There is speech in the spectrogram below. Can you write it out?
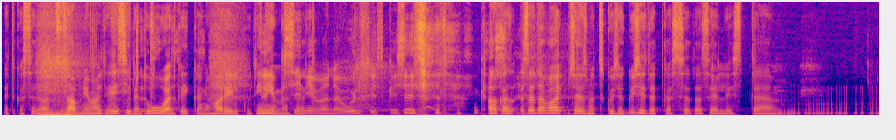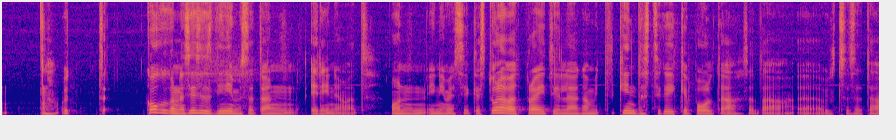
et kas seda üldse saab niimoodi esile tuua, et kõik on ju harilikud inimesed. üks inimene Wolfis küsis kas.... aga seda selles mõttes, kui sa küsid, et kas seda sellist ähm, noh ähm,, kogukonnasisesed inimesed on erinevad, on inimesi, kes tulevad Pride'ile, aga mitte kindlasti kõik ei poolda seda äh, üldse seda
